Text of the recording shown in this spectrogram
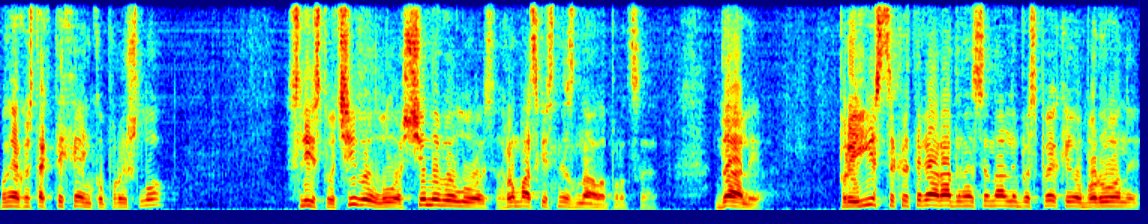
Воно якось так тихенько пройшло. Слідство чи велось, чи не велось, громадськість не знала про це. Далі. Приїзд секретаря Ради національної безпеки і оборони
